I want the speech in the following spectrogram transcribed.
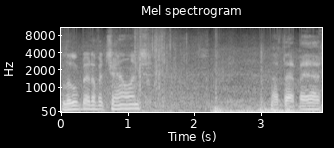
A little bit of a challenge. Not that bad.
